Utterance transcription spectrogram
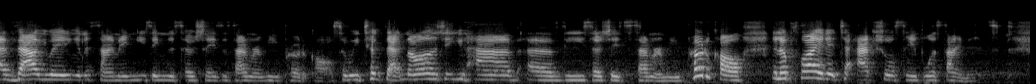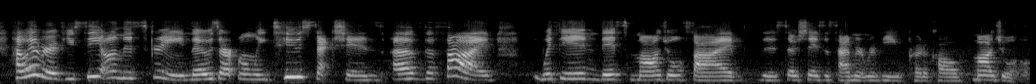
evaluating an assignment using the Associates Assignment Review Protocol. So we took that knowledge that you have of the Associates Assignment Review Protocol and applied it to actual sample assignments. However, if you see on this screen, those are only two sections of the five within this module five, the Associates Assignment Review Protocol module.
